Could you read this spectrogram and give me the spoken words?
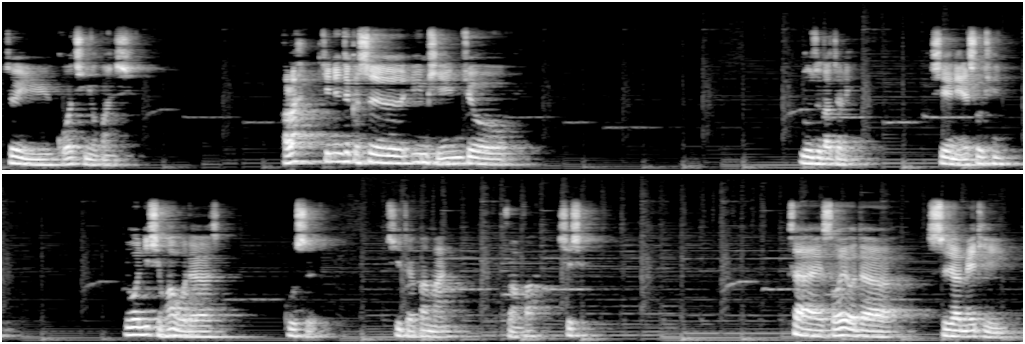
这与国情有关系。好了，今天这个是音频就录制到这里，谢谢你的收听。如果你喜欢我的故事，记得帮忙转发，谢谢。在所有的社交媒体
